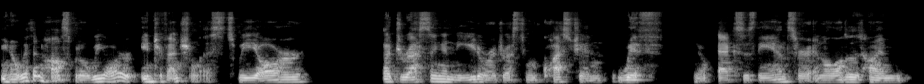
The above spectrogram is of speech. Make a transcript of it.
you know, within hospital, we are interventionalists. We are addressing a need or addressing a question with, you know, X is the answer. And a lot of the time,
